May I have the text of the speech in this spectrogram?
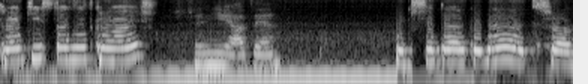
третій стан відкриваєш? Ще ні, а ти? Якщо так, іде, що?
